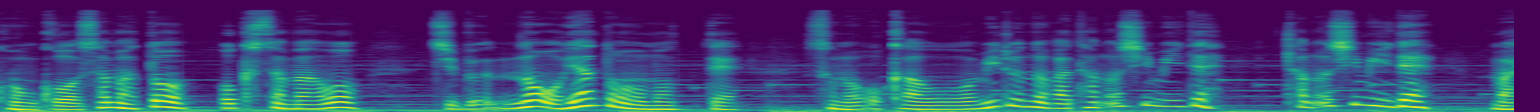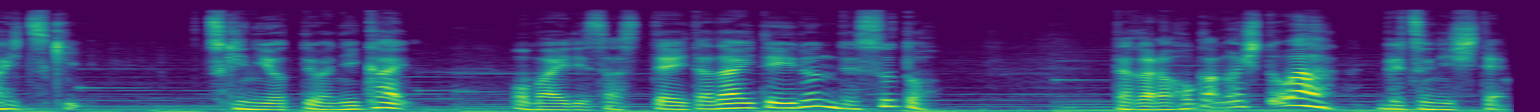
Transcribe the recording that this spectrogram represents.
金光様と奥様を自分の親と思ってそのお顔を見るのが楽しみで楽しみで毎月月によっては2回お参りさせていただいているんですと。だから他の人は別にして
